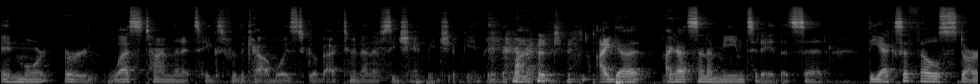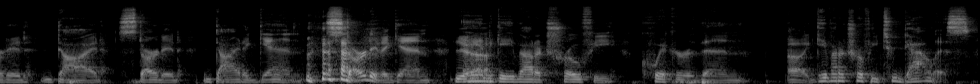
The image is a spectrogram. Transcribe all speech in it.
in more or less time than it takes for the Cowboys to go back to an NFC Championship game. My- I got I got sent a meme today that said the XFL started, died, started, died again, started again, Yeah. and gave out a trophy quicker than uh, gave out a trophy to Dallas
